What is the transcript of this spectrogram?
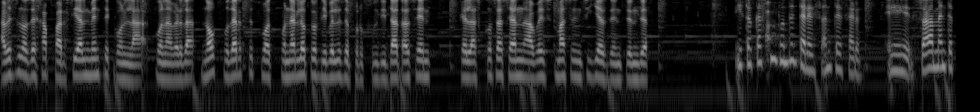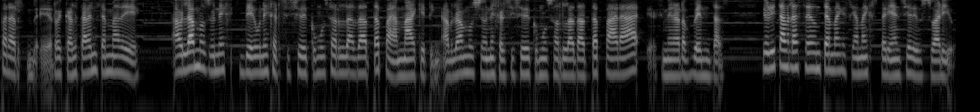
a veces nos deja parcialmente con la, con la verdad, ¿no? Poder ponerle otros niveles de profundidad hacen que las cosas sean a veces más sencillas de entender. Y tocaste un punto interesante, Fer, eh, solamente para eh, recalcar el tema de, hablamos de un, de un ejercicio de cómo usar la data para marketing, hablamos de un ejercicio de cómo usar la data para eh, generar ventas. Y ahorita hablaste de un tema que se llama experiencia de usuario.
